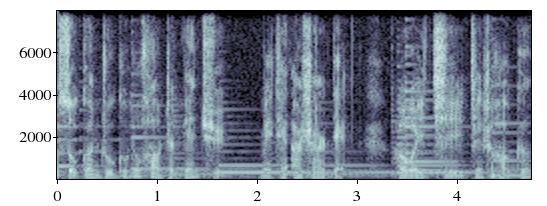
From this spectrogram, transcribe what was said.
索关注公众号“枕边曲”，每天二十二点，和我一起听首好歌。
